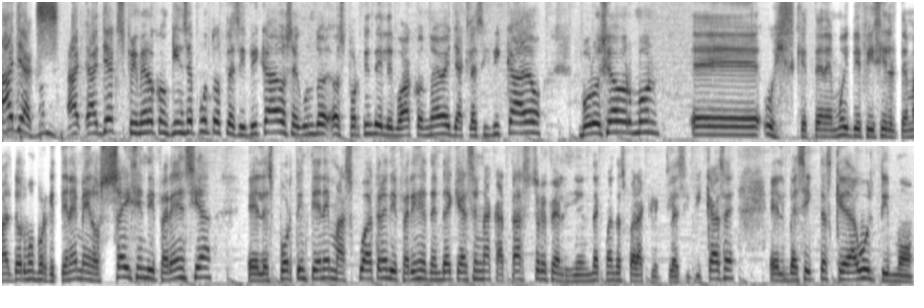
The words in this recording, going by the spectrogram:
Ajax, Ajax primero con 15 puntos clasificado, segundo Sporting de Lisboa con 9 ya clasificado, Borussia Dortmund eh, uy, es que tiene muy difícil el tema del Dortmund porque tiene menos 6 en diferencia. El Sporting tiene más 4 en diferencia. Tendría que hacer una catástrofe al final de cuentas para que clasificase. El Besiktas queda último.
